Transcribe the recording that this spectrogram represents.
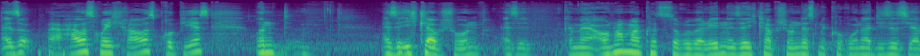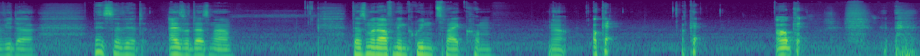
also haus ruhig raus, probier's und also ich glaube schon, also können wir ja auch noch mal kurz darüber reden. Also ich glaube schon, dass mit Corona dieses Jahr wieder besser wird. Also dass wir, dass wir da auf den grünen Zweig kommen. Ja. Okay. Okay. Okay.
